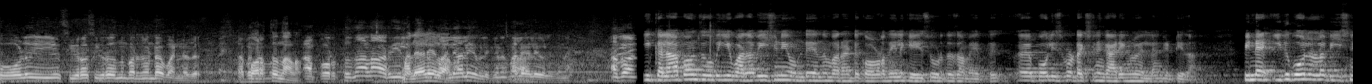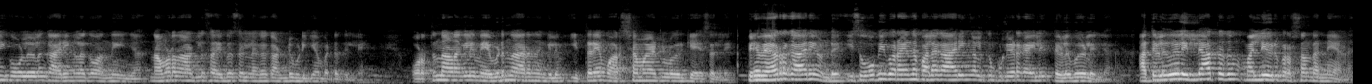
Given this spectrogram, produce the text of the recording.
കോൾ ഈ സീറോ സീറോ എന്ന് പറഞ്ഞുകൊണ്ടാണ് വന്നത്. അപ്പൊ പുറത്തുനിന്നാണോ? ആ പുറത്തുനിന്നാണോ അറിയില്ല. മലയാളി മലയാളിയെ വിളിക്കണം മലയാളിയെ വിളിക്കണം അപ്പൊ ഈ കലാഭവൻ ചോദിക്ക് വധഭീഷണി ഉണ്ട് എന്ന് പറഞ്ഞിട്ട് കോടതിയിൽ കേസ് കൊടുത്ത സമയത്ത് പോലീസ് പ്രൊട്ടക്ഷനും കാര്യങ്ങളും എല്ലാം കിട്ടിയതാണ്. പിന്നെ ഇതുപോലുള്ള ഭീഷണി കോളുകളും കാര്യങ്ങളൊക്കെ വന്നു കഴിഞ്ഞാൽ നമ്മുടെ നാട്ടിൽ സൈബർ സെല്ലിനൊക്കെ കണ്ടുപിടിക്കാൻ പറ്റത്തില്ലേ? പുറത്തുനിന്നാണെങ്കിലും എവിടെ നിന്നാണെങ്കിലും ഇത്രയും വർഷമായിട്ടുള്ള ഒരു കേസല്ലേ? പിന്നെ വേറൊരു കാര്യമുണ്ട്. ഈ സോബി പറയുന്ന പല കാര്യങ്ങൾക്കും പുള്ളിയുടെ കയ്യിൽ തെളിവുകളില്ല. ആ തെളിവുകൾ ഇല്ലാത്തതും വലിയൊരു പ്രശ്നം തന്നെയാണ്.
